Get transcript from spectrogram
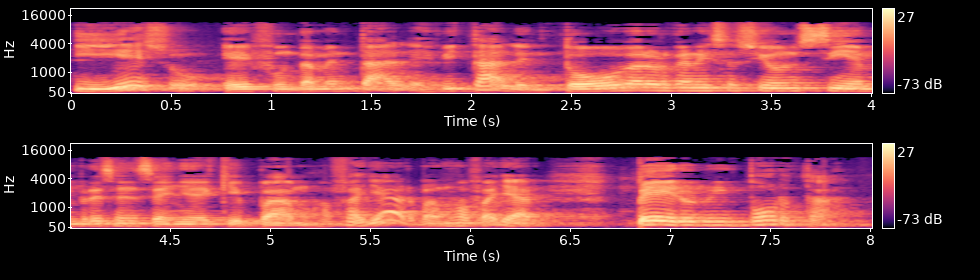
Y eso es fundamental, es vital. En toda la organización siempre se enseña de que vamos a fallar, vamos a fallar. Pero no importa.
